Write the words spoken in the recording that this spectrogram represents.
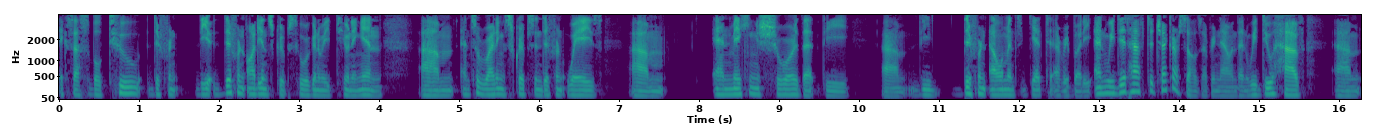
accessible to different the different audience groups who were going to be tuning in. Um, and so writing scripts in different ways um, and making sure that the um, the different elements get to everybody. And we did have to check ourselves every now and then. We do have um,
